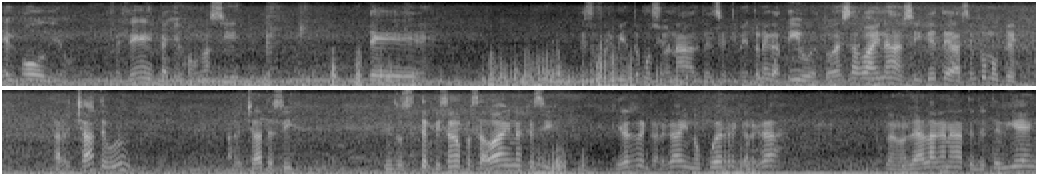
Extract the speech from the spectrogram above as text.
el odio. Te metes en el callejón así de, de sufrimiento emocional, del sentimiento negativo, de todas esas vainas así que te hacen como que arrechate, weón. Arrechate, sí. Y entonces te empiezan a pasar vainas que si quieres recargar y no puedes recargar, porque no le da la gana de atenderte bien,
